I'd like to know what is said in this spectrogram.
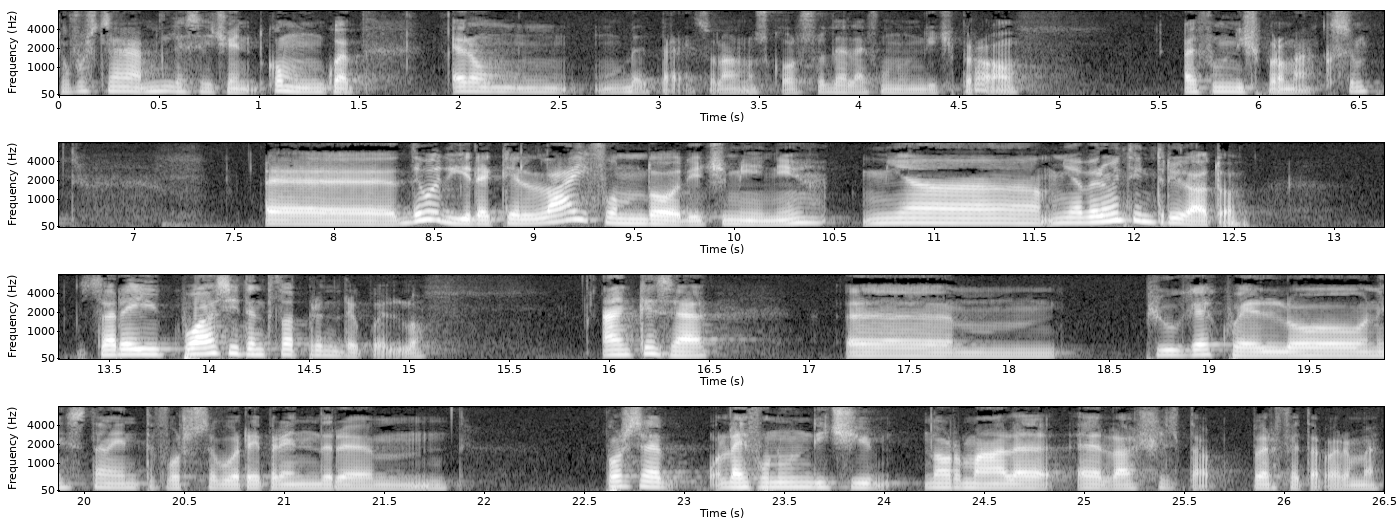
o forse era 1600, comunque era un, un bel prezzo l'anno scorso dell'iPhone 11 Pro, iPhone 11 Pro Max. Eh, devo dire che l'iPhone 12 mini mi ha, mi ha veramente intrigato. Sarei quasi tentato a prendere quello. Anche se ehm, più che quello, onestamente, forse vorrei prendere. Forse l'iPhone 11 normale è la scelta perfetta per me.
